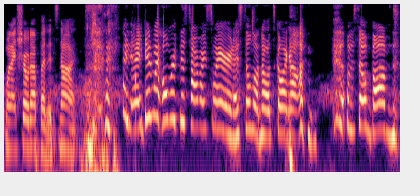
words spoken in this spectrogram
when I showed up, but it's not. I, I did my homework this time, I swear, and I still don't know what's going on. I'm so bummed.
